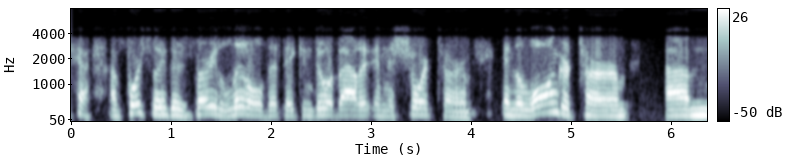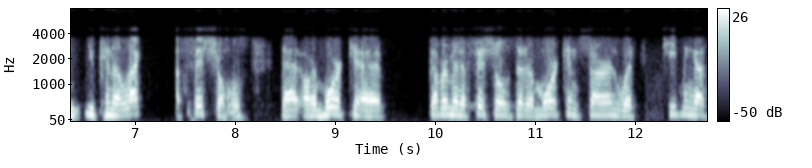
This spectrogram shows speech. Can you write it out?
Yeah, unfortunately, there's very little that they can do about it in the short term. In the longer term, um, you can elect officials that are more uh, government officials that are more concerned with keeping us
